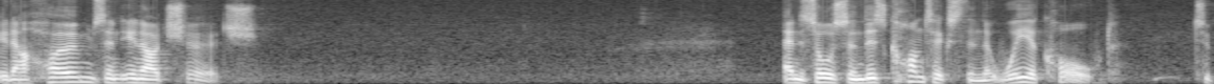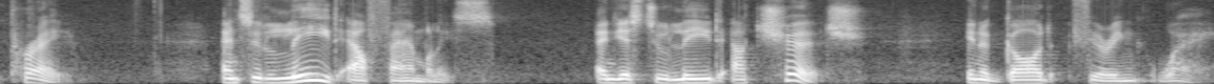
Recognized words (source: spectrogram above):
in our homes and in our church. And it's also in this context then that we are called to pray and to lead our families and yes, to lead our church in a God fearing way.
